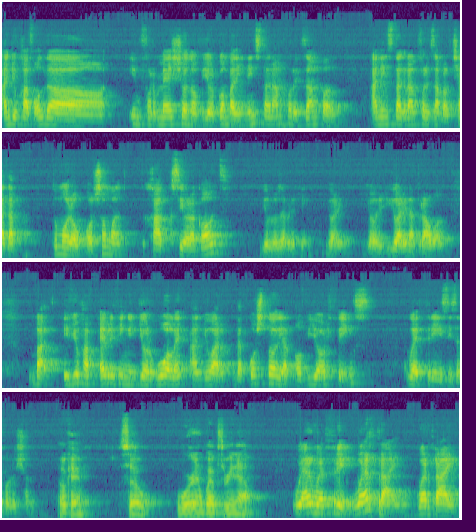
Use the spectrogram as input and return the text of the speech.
and you have all the information of your company in Instagram, for example, and Instagram, for example, chat up tomorrow or someone hacks your account, you lose everything. You are in, you are in a trouble. But if you have everything in your wallet and you are the custodian of your things, Web3 is this evolution. Okay, so we're in Web three now. We are in Web three. We're trying. We're trying.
